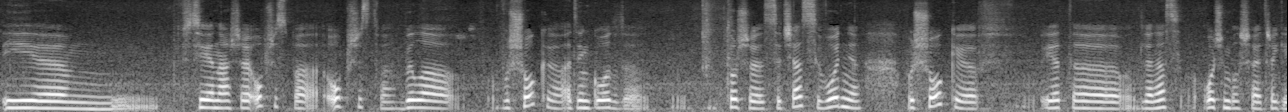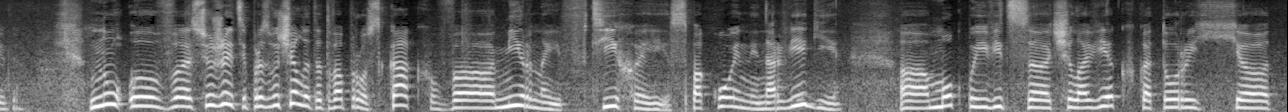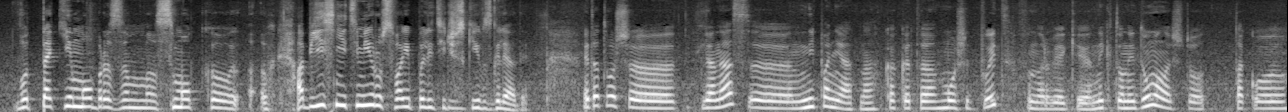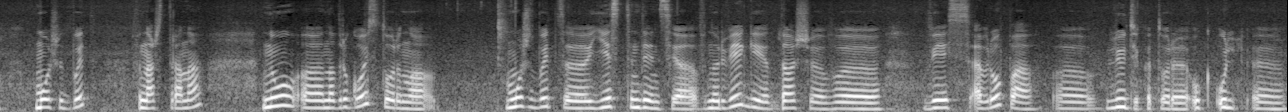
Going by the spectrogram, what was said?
И э, все наше общество, общество было в шоке один год, тоже сейчас, сегодня в шоке, и это для нас очень большая трагедия. Ну, э, в сюжете прозвучал этот вопрос. Как в мирной, в тихой, спокойной Норвегии э, мог появиться человек, который э, вот таким образом смог объяснить миру свои политические взгляды? Это тоже для нас непонятно, как это может быть в Норвегии. Никто не думал, что такое может быть в нашей стране. Но ну, на другой сторону, может быть, э, есть тенденция в Норвегии, даже в весь Европа, э, люди, которые, у, у, э,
